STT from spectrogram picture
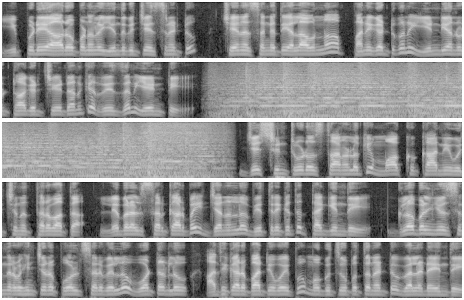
ఇప్పుడే ఆరోపణలు ఎందుకు చేసినట్టు? చైనా సంగతి ఎలా ఉన్నా పనిగట్టుకుని ఇండియాను టార్గెట్ చేయడానికి రీజన్ ఏంటి? జస్టిన్ ట్రూడో స్థానంలోకి మాక్ కార్నీ వచ్చిన తర్వాత లిబరల్ సర్కార్పై జనంలో వ్యతిరేకత తగ్గింది. గ్లోబల్ న్యూస్ నిర్వహించిన పోల్ సర్వేలో ఓటర్లు అధికార పార్టీ వైపు మొగ్గు చూపుతున్నట్టు వెల్లడైంది.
